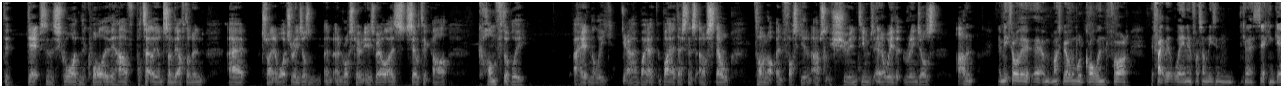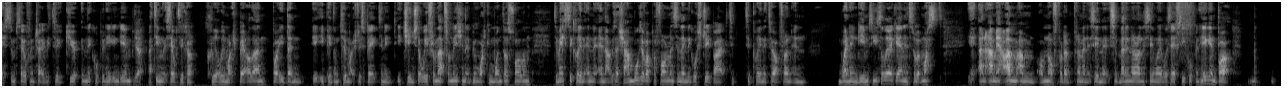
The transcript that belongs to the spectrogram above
the depths in the squad and the quality they have, particularly on Sunday afternoon. Uh, trying to watch Rangers and, and, and Ross County as well as Celtic are comfortably ahead in the league Yeah. um, by a, by a distance and are still turning up in first gear and absolutely shooing teams in a way that Rangers aren't. It makes all the it must be all the more galling for the fact that Lennon, for some reason, kind of second guessed himself and tried to be too cute in the Copenhagen game. Yeah. A team that Celtic are clearly much better than, but he didn't, he, he paid them too much respect and he, he changed away from that formation that had been working wonders for them domestically and, and, and that was a shambles of a performance and then they go straight back to, to playing the two up front and winning games easily again and so it must, yeah, and I mean, I'm, I'm, I'm not for a, for a minute saying that St Mirren are on the same level as FC Copenhagen, but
